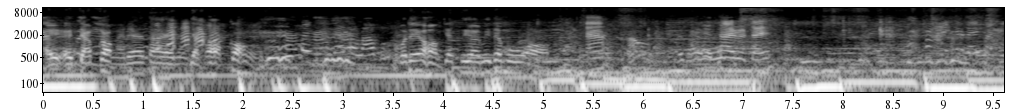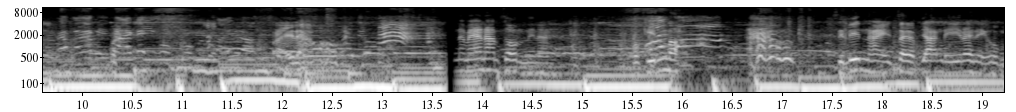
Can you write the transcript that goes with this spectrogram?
ไอ้ไอ้จับกล้องไอ้แด้ตายอยากออกกล้องบ่ได้ออกจากเทือมีแต่หมูออกอะเอ้าถ่ายแบบไหนไปแล้วนะแม่น้ำส้มนี่นะ บ่กินบ่อ้าวสิลินให้เสิร์ฟอย่างดีเลยนี่อุ้ม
